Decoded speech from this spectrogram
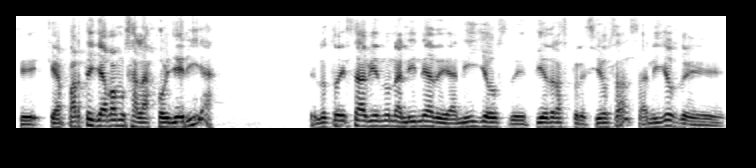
que, que aparte ya vamos a la joyería. El otro día estaba viendo una línea de anillos de piedras preciosas, anillos de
